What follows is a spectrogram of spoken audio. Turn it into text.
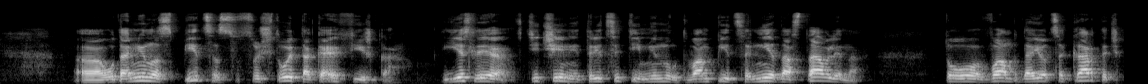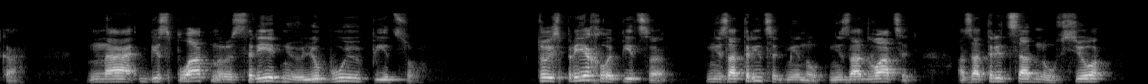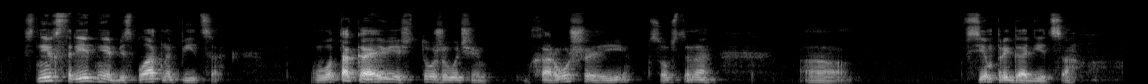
У Доминос Пицца существует такая фишка. Если в течение 30 минут вам пицца не доставлена, то вам дается карточка на бесплатную среднюю любую пиццу. То есть приехала пицца не за 30 минут, не за 20, а за 31. Все, с них средняя бесплатно пицца. Вот такая вещь, тоже очень хорошая и, собственно, а, всем пригодится.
